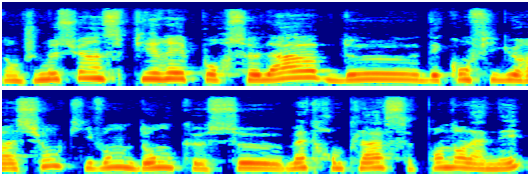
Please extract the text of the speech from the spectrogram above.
Donc je me suis inspirée pour cela de des configurations qui vont donc se mettre en place pendant l'année.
